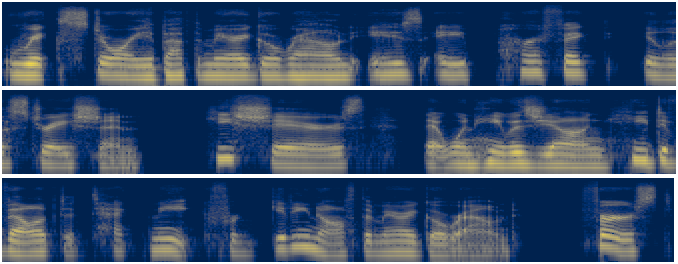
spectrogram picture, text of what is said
Rick's story about the merry-go-round is a perfect illustration. He shares that when he was young, he developed a technique for getting off the merry-go-round. First,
